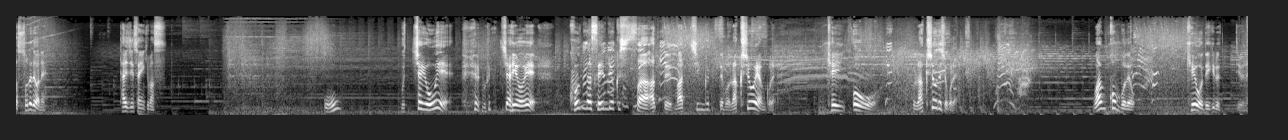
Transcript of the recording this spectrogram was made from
さあそれではね対人戦いきます。お？むっちゃ弱え。むっちゃ弱え。こんな戦力差あってマッチングってもう楽勝やんこれ。KO これ楽勝でしょこれ。ワンコンボで KO できるっていうね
